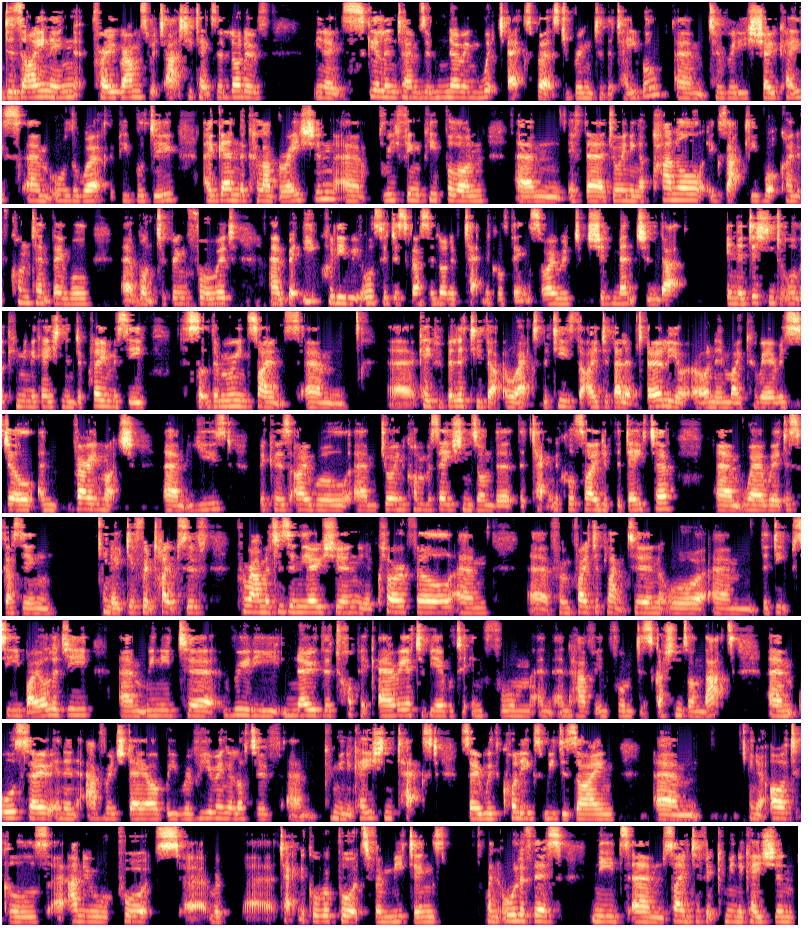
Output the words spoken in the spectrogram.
designing programs, which actually takes a lot of you know, skill in terms of knowing which experts to bring to the table um, to really showcase um, all the work that people do. Again, the collaboration, uh, briefing people on um, if they're joining a panel, exactly what kind of content they will uh, want to bring forward. Um, but equally, we also discuss a lot of technical things. So I would should mention that in addition to all the communication and diplomacy, so the marine science um, uh, capability that or expertise that I developed earlier on in my career is still and very much um, used because I will um, join conversations on the, the technical side of the data um, where we're discussing you know different types of parameters in the ocean, you know, chlorophyll, um, uh, from phytoplankton or um, the deep sea biology. Um, we need to really know the topic area to be able to inform and, and have informed discussions on that. Um, also, in an average day, I'll be reviewing a lot of um, communication text. So with colleagues, we design um, you know, articles, uh, annual reports, uh, re uh, technical reports from meetings, and all of this needs um, scientific communication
